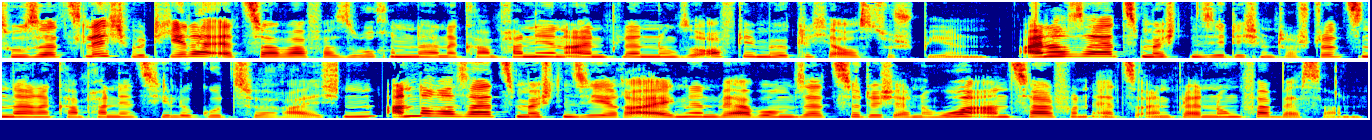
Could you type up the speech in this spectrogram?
Zusätzlich wird jeder Ad-Server versuchen, deine Kampagneneinblendung so oft wie möglich auszuspielen. Einerseits möchten sie dich unterstützen, deine Kampagnenziele gut zu erreichen, andererseits möchten sie ihre eigenen Werbeumsätze durch eine hohe Anzahl von Ads-Einblendungen verbessern.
